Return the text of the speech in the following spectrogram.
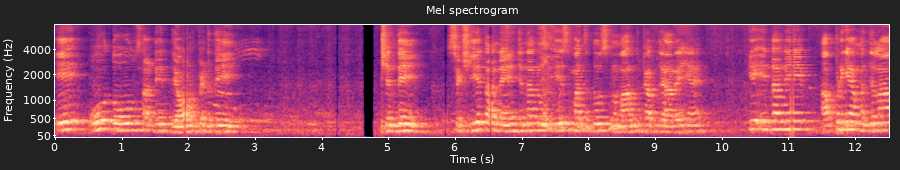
ਇਹ, ਉਹ ਦੋ ਸਾਡੇ ਦਿਉਣ ਪਿੰਡ ਦੇ ਸ਼ਿੰਦੇ ਸ਼ਖਸੀਅਤਾਂ ਨੇ, ਜਿਨ੍ਹਾਂ ਨੂੰ ਇਸ ਮੰਚ ਤੋਂ ਸਨਮਾਨਿਤ ਕਰਨ ਜਾ ਰਹੇ ਹਾਂ। ਕਿ ਇਹਨਾਂ ਨੇ ਆਪਣੀਆਂ ਮੰਜ਼ਲਾਂ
